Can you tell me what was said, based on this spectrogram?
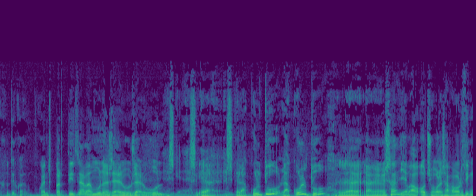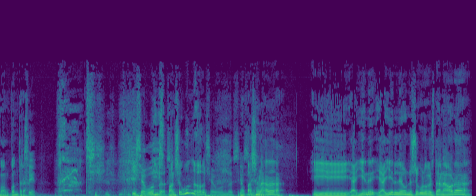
escolta, quan- quants partits anàvem 1-0-0-1? Es que, es que, la, es que la Cultu, la Cultu, la, la leonesa lleva 8 goles a favor, 5 en contra. Sí. Y segundos. Y van segundos. Y segundos, sí, no sí, pasa sí. nada. Y allí, en, y allí en León seguro que están ahora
